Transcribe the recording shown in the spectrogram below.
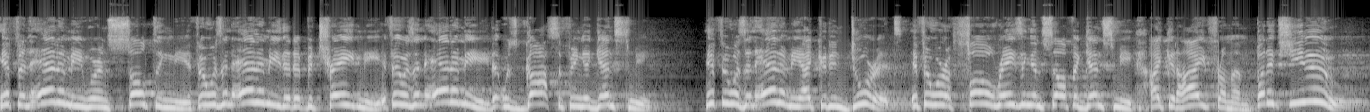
If an enemy were insulting me, if it was an enemy that had betrayed me, if it was an enemy that was gossiping against me, if it was an enemy, I could endure it. If it were a foe raising himself against me, I could hide from him. But it's you,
